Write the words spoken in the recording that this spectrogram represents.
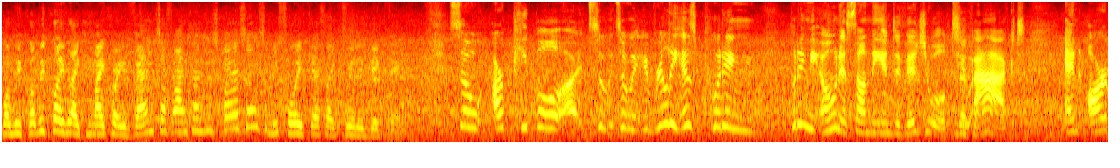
what we call we call it like micro events of unconscious bias, biases before it gets like really big thing. So are people? Uh, so so it really is putting putting the onus on the individual to That's right. act. And are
